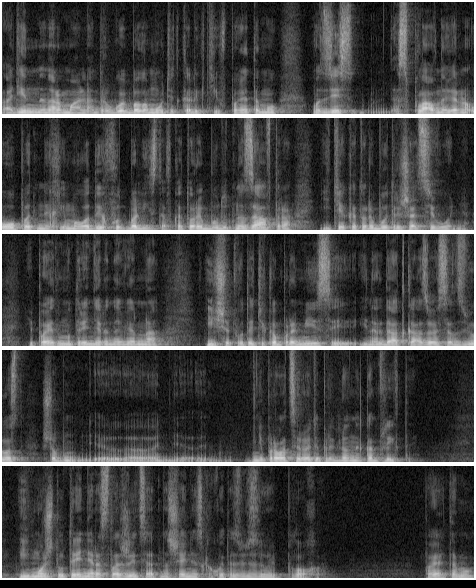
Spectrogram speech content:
Один нормально, другой баламутит коллектив. Поэтому вот здесь сплав, наверное, опытных и молодых футболистов, которые будут на завтра, и те, которые будут решать сегодня. И поэтому тренеры, наверное, ищут вот эти компромиссы, иногда отказываясь от звезд, чтобы э, не провоцировать определенные конфликты. И может у тренера сложиться отношения с какой-то звездой плохо. Поэтому,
